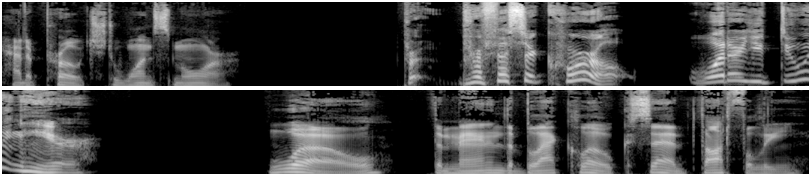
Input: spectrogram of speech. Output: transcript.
had approached once more. Professor Quirrell, what are you doing here? Well, the man in the black cloak said thoughtfully,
